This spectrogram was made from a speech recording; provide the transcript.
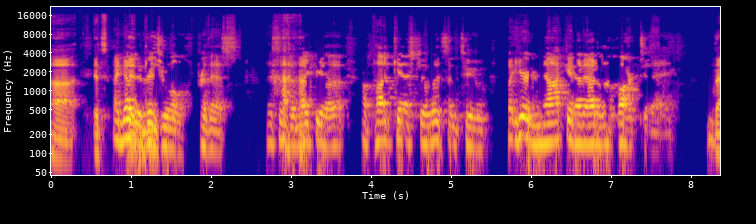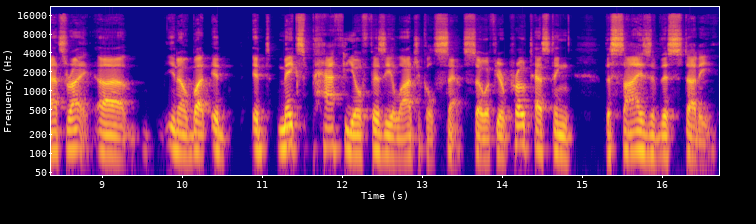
Uh, it's another it, visual for this. This is it might be a, a podcast you listen to, but you're knocking it out of the park today. That's right. Uh, you know, but it it makes pathophysiological sense. So if you're protesting the size of this study,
